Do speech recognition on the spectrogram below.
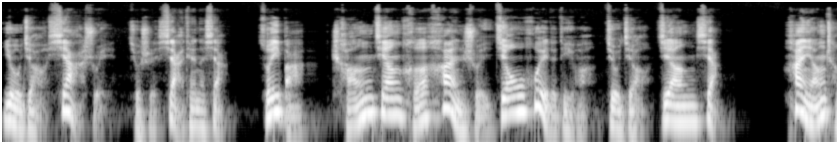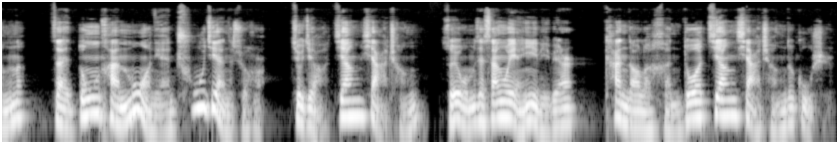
又叫夏水，就是夏天的夏，所以把。长江和汉水交汇的地方就叫江夏，汉阳城呢，在东汉末年初建的时候就叫江夏城，所以我们在《三国演义》里边看到了很多江夏城的故事。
